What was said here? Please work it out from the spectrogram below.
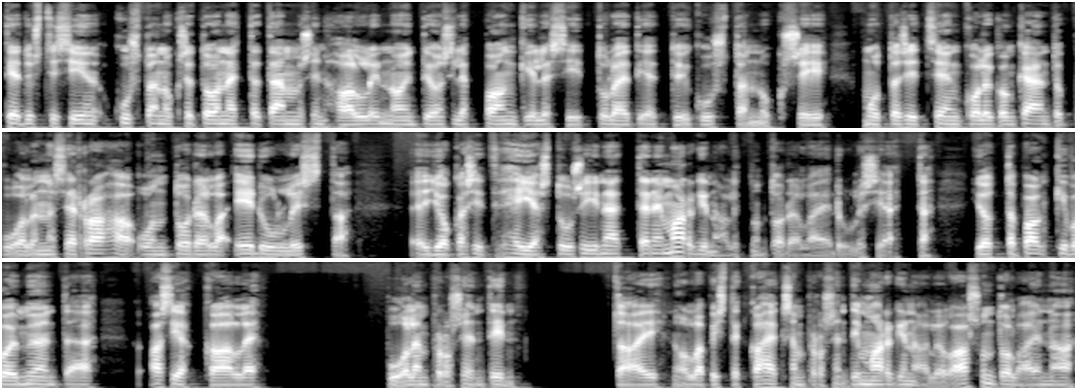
Tietysti siinä kustannukset on, että tämmöisen hallinnointi on sille pankille, siitä tulee tiettyjä kustannuksia, mutta sitten sen kolikon kääntöpuolena se raha on todella edullista, joka sitten heijastuu siinä, että ne marginaalit on todella edullisia. Että jotta pankki voi myöntää asiakkaalle puolen prosentin tai 0,8 prosentin marginaalilla asuntolainaa,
